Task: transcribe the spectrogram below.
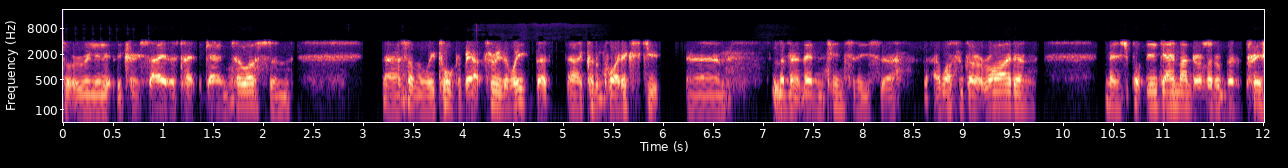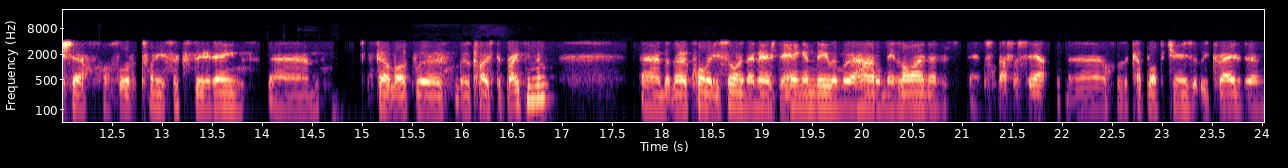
Sort of really let the Crusaders take the game to us and uh, something we talked about through the week, but uh, couldn't quite execute. Um, living at that intensity. So uh, once we got it right and managed to put the game under a little bit of pressure, I thought at 26-13, um, felt like we were, we were close to breaking them. Um, but they're a quality side. They managed to hang in there when we were hard on their line and, and snuff us out uh, with a couple of opportunities that we created and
